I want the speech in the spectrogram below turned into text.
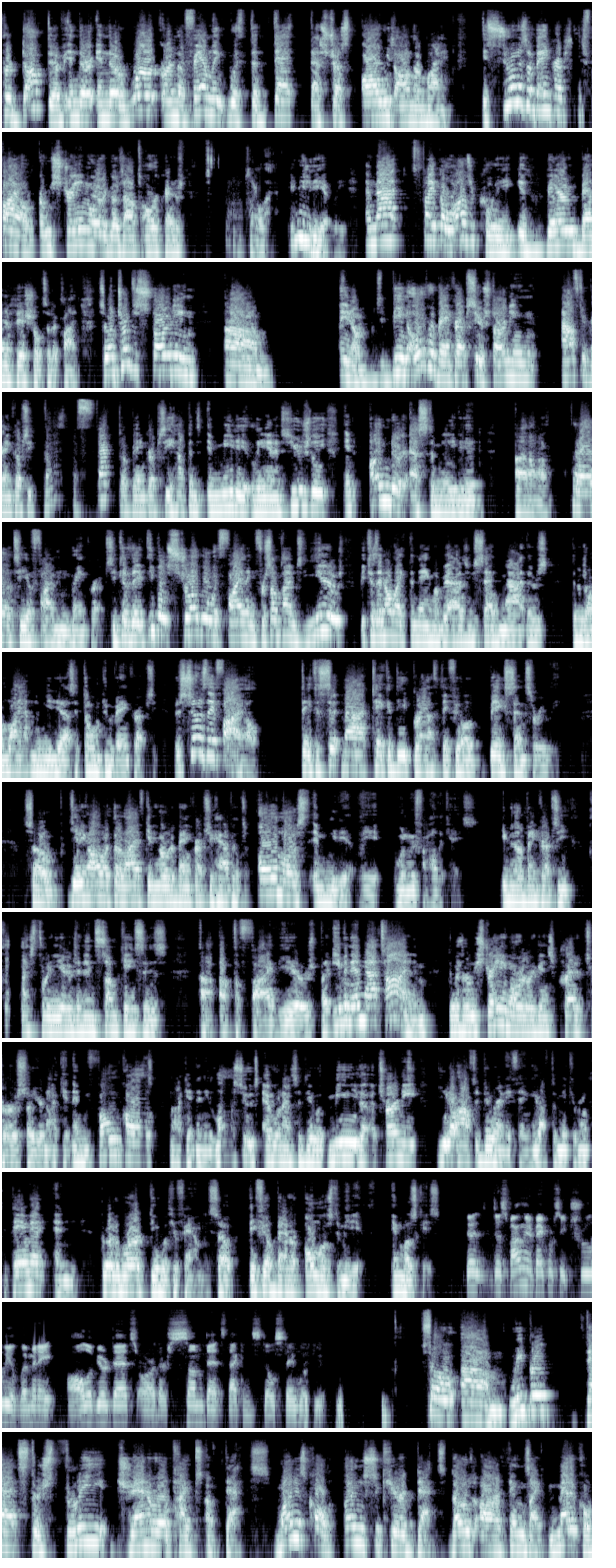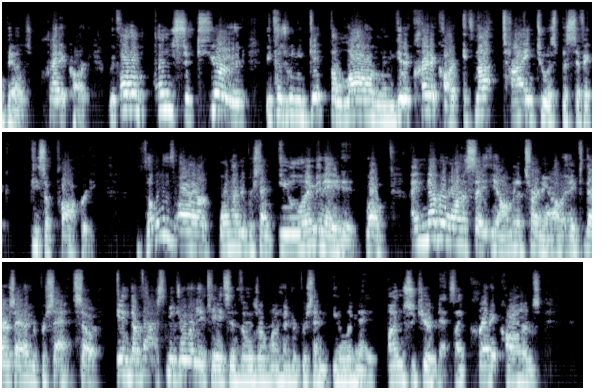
productive in their in their work or in their family with the debt that's just always on their mind. As soon as a bankruptcy is filed, a restraining order goes out to all the creditors, stops all that immediately. And that psychologically is very beneficial to the client. So in terms of starting um, you know, being over bankruptcy or starting after bankruptcy, that effect of bankruptcy happens immediately, and it's usually an underestimated uh, quality of filing bankruptcy because they people struggle with filing for sometimes years because they don't like the name of it. As you said, Matt, there's there's a lot in the media that don't do bankruptcy, but as soon as they file, they can sit back, take a deep breath, they feel a big sense of relief. So getting on with their life, getting over to bankruptcy happens almost immediately when we file the case, even though bankruptcy lasts three years and in some cases uh, up to five years. But even in that time, there's a restraining order against creditors, so you're not getting any phone calls, not getting any lawsuits. Everyone has to deal with me, the attorney. You don't have to do anything. You have to make your monthly payment and go to work, deal with your family. So they feel better almost immediately in most cases. Does, does filing a bankruptcy truly eliminate all of your debts, or are there some debts that can still stay with you? So um, we break debts. There's three general types of debts. One is called unsecured debts. Those are things like medical bills, credit cards. We call them unsecured because when you get the loan, when you get a credit card, it's not tied to a specific piece of property. Those are 100% eliminated. Well, I never want to say, you know, I'm an attorney. I never say 100%. So in the vast majority of cases, those are 100% eliminated. Unsecured debts like credit cards.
